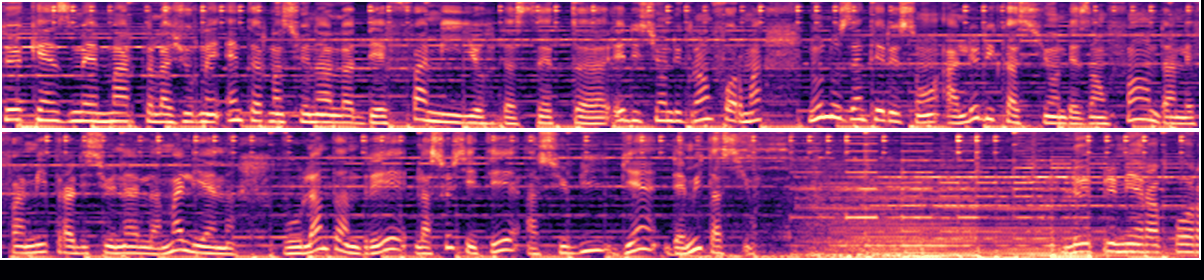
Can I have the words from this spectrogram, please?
Ce 15 mai marque la journée internationale des familles. De cette euh, édition du grand format, nous nous intéressons à l'éducation des enfants dans les familles traditionnelles maliennes. Vous l'entendrez, la société a subi bien des mutations. Le premier rapport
